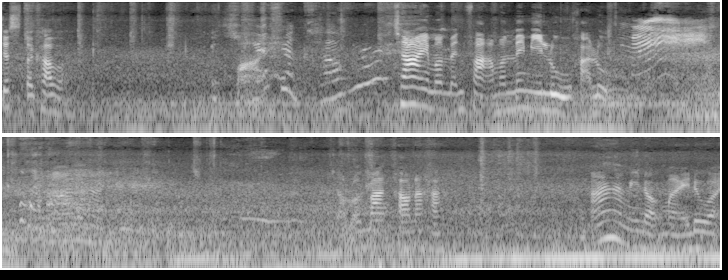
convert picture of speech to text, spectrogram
just the cover ฝา Just a cover? ใช่ มันเป็นฝา มันไม่มีรูค่ะลูก จอดรถบ้านเขานะคะอ่ามีดอกไม้ด้วย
